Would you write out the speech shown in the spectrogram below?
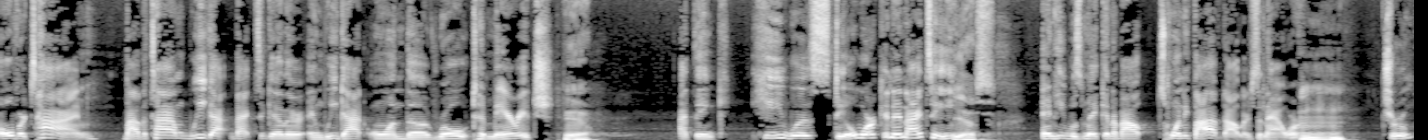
over time, by the time we got back together and we got on the road to marriage, Yeah. I think he was still working in IT. Yes. and he was making about twenty five dollars an hour. Mm-hmm. True.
